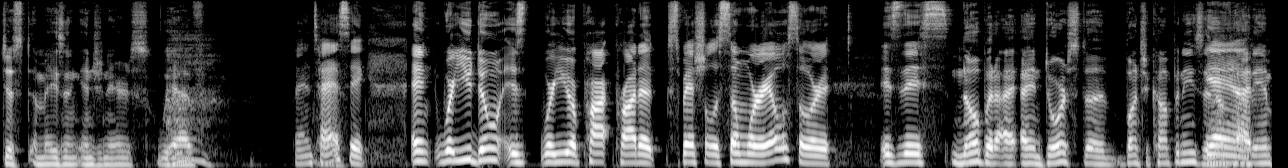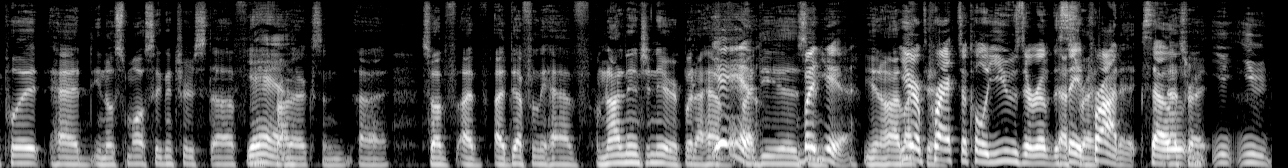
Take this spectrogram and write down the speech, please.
just amazing engineers we ah, have. Fantastic. And were you doing is were you a pro- product specialist somewhere else or is this no but I, I endorsed a bunch of companies and yeah. i've had input had you know small signature stuff yeah. and products and uh, so I've, I've i definitely have i'm not an engineer but i have yeah. ideas but and, yeah you know I you're like a to, practical user of the said right. product so that's right you, you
